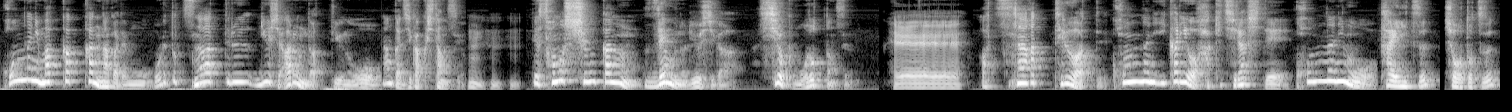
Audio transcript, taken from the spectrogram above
こんなに真っ赤っかの中でも、俺と繋がってる粒子あるんだっていうのを、なんか自覚したんですよ。で、その瞬間、全部の粒子が白く戻ったんですよ。へー。あ、繋がってるわって。こんなに怒りを吐き散らして、こんなにも対立衝突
